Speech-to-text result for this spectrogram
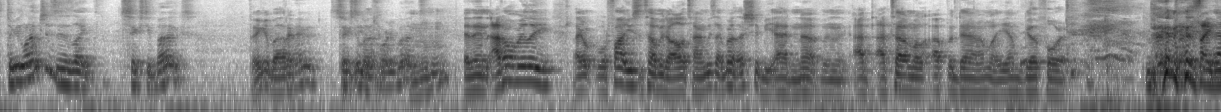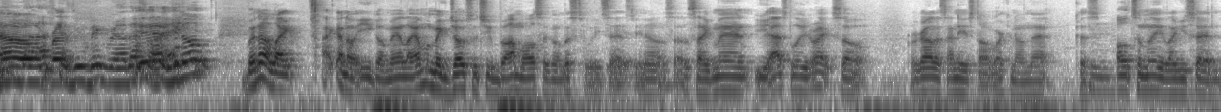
three lunches is like sixty bucks. Think about it. Maybe sixty to forty bucks. hmm And then I don't really like what Father used to tell me all the time. He's like, bro, that should be adding up. And I, I tell him up and down. I'm like, yeah, I'm good for it. it's like, no, that's bro. you big bro. That's yeah, why. you know. But no, like I got no ego, man. Like I'm gonna make jokes with you, but I'm also gonna listen to what he says. You know. So it's like, man, you're absolutely right. So regardless, I need to start working on that because Mm. ultimately, like you said,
